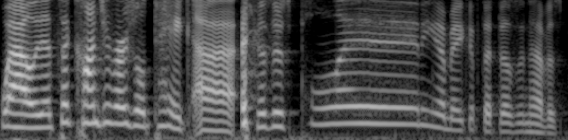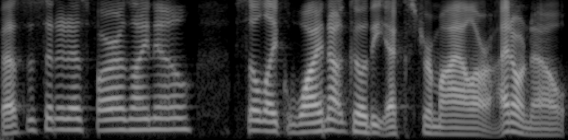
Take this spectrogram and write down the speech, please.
wow, that's a controversial take. Uh, because there's plenty of makeup that doesn't have asbestos in it as far as I know. So like why not go the extra mile or I don't know,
